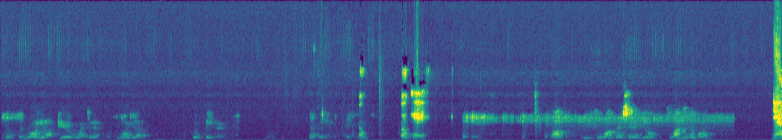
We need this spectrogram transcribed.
The, more you have pure water, the more you have good paper. That's it. Okay. And if you want, I share you one other one. Yeah.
